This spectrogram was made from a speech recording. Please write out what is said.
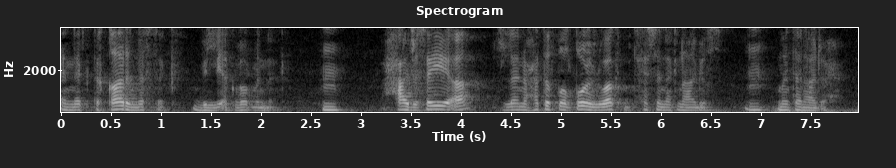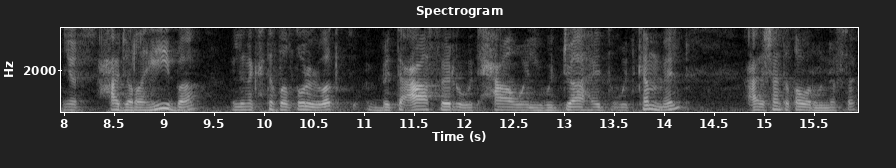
إنك تقارن نفسك باللي أكبر منك. مم. حاجة سيئة لأنه حتفضل طول الوقت بتحس إنك ناقص. ما أنت ناجح. yes حاجة رهيبة لأنك حتفضل طول الوقت بتعافر وتحاول وتجاهد وتكمل علشان تطور من نفسك.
